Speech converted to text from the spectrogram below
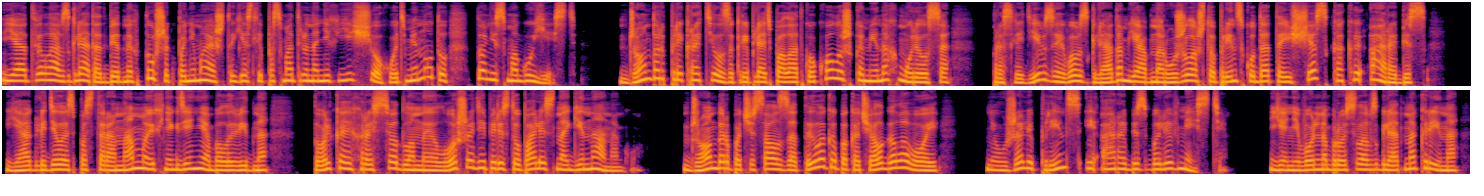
Я отвела взгляд от бедных тушек, понимая, что если посмотрю на них еще хоть минуту, то не смогу есть. Джондор прекратил закреплять палатку колышками и нахмурился. Проследив за его взглядом, я обнаружила, что принц куда-то исчез, как и Арабис. Я огляделась по сторонам, но их нигде не было видно. Только их расседланные лошади переступали с ноги на ногу. Джондор почесал затылок и покачал головой. Неужели принц и Арабис были вместе? Я невольно бросила взгляд на Крина —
